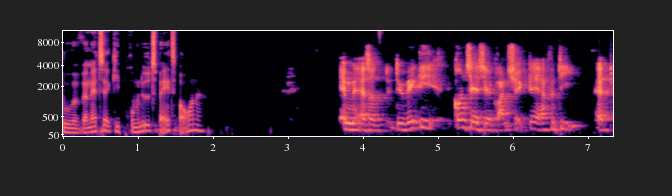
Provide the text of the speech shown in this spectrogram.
kunne være med til at give provenyet tilbage til borgerne? Jamen, altså, det er jo vigtigt. Grunden til, at jeg siger grøn check, det er fordi, at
